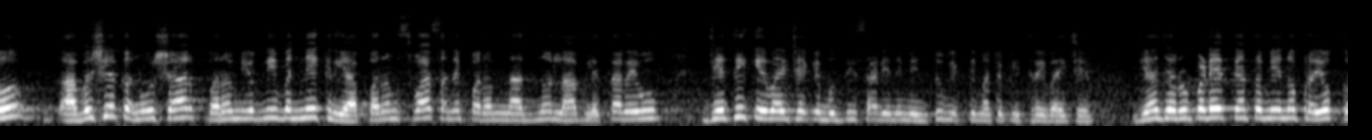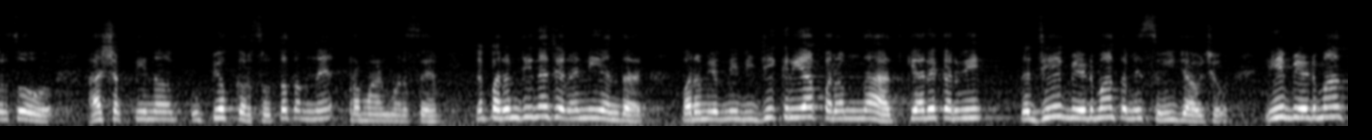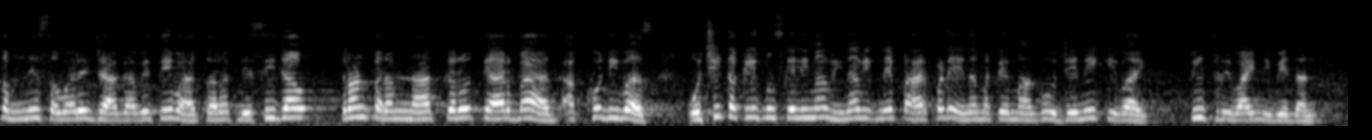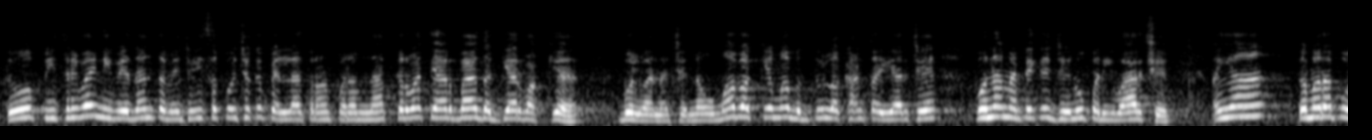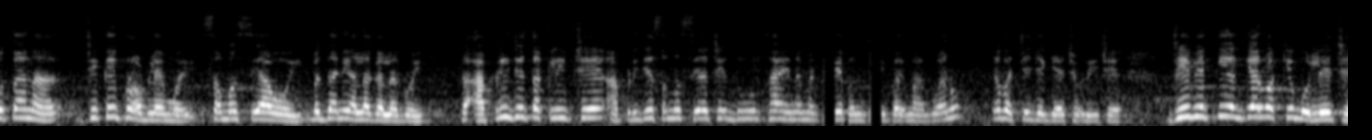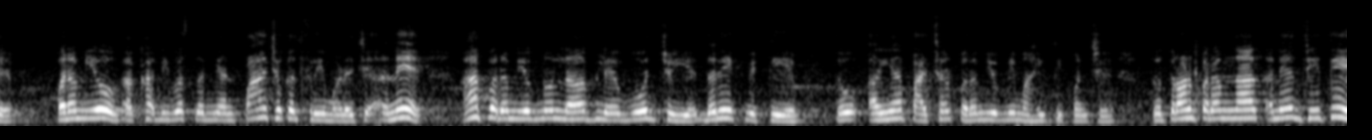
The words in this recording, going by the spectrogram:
આવશ્યક અનુસાર પરમયોગની બંને ક્રિયા, પરમ શ્વાસ અને પરમનાદનો લાભ લેતા રહેવું, જેથી કહેવાય છે કે બુદ્ધિશાળી અને મહેનતુ વ્યક્તિ માટે પીથરેવાય છે. જ્યાં જરૂર પડે ત્યાં તમે એનો પ્રયોગ કરશો, આ શક્તિનો ઉપયોગ કરશો, તો તમને પ્રમાણ મળશે. તો પરમજીના ચરણની અંદર પરમયોગની બીજી ક્રિયા પરમનાથ. ક્યારે કરવી? તો જે બેડમાં તમે સૂઈ જાઓ છો. એ બેડમાં તમને સવારે જાગ આવે તેવા તરત બેસી જાઓ. ત્રણ પરમનાથ કરો, ત્યારબાદ આખો દિવસ ઓછી તકલીફ મુશ્કેલીમાં વિના વિઘ્ને પાર પડે એના માટે માગવું જેને કહેવાય પીથરીવાય નિવેદન. તો પીથરીવાય નિવેદન તમે જોઈ શકો છો કે પહેલાં ત્રણ પરમનાથ કરવા, ત્યારબાદ અગિયાર વાક્ય. બોલવાના છે. નવમા વાક્યમાં બધું લખાણ તૈયાર છે. કોના માટે? કે જેનું પરિવાર છે. અહીંયા તમારા પોતાના જે કંઈ પ્રોબ્લેમ હોય, સમસ્યા હોય, બધાની અલગ અલગ હોય. તો આપણી જે તકલીફ છે, આપણી જે સમસ્યા છે, દૂર થાય એના માટે માગવાનું તો વચ્ચે જગ્યા છોડી છે. જે વ્યક્તિ અગિયાર વાક્ય બોલે છે, પરમયોગ આખા દિવસ દરમિયાન પાંચ વખત ફ્રી મળે છે અને આ પરમયોગનો લાભ લેવો જ જોઈએ દરેક વ્યક્તિએ. તો અહીંયા પાછળ પરમયોગની માહિતી પણ છે. તો ત્રણ પરમનાથ અને જે તે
